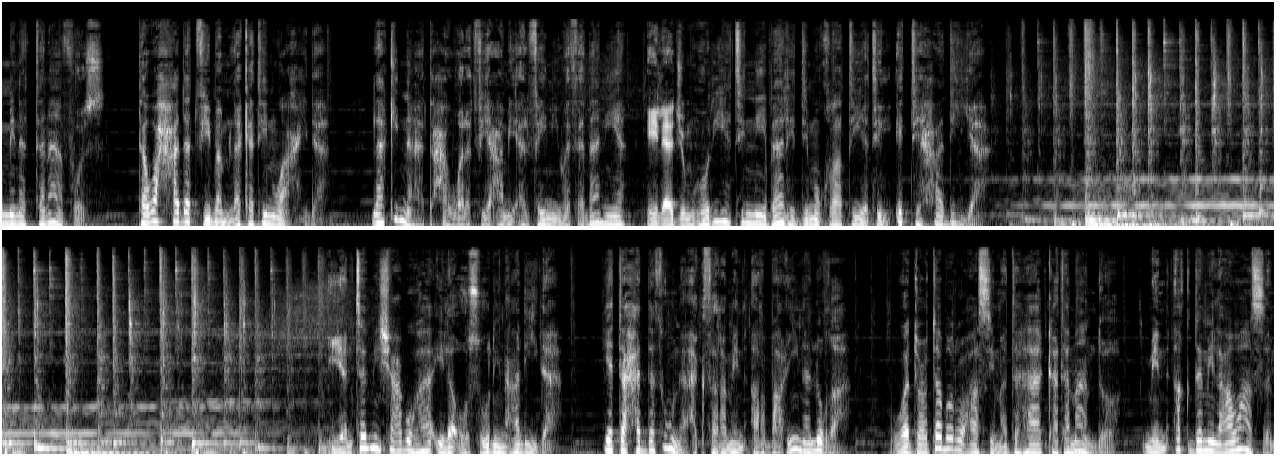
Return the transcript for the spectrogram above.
من التنافس توحدت في مملكة واحدة لكنها تحولت في عام 2008 إلى جمهورية نيبال الديمقراطية الاتحادية. ينتمي شعبها إلى أصول عديدة يتحدثون أكثر من أربعين لغة وتعتبر عاصمتها كاتماندو من أقدم العواصم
